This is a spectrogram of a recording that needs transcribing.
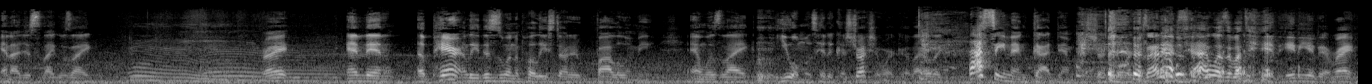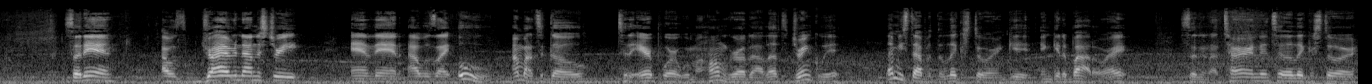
and I just like was like, mm, right, and then apparently this is when the police started following me. And was like, you almost hit a construction worker. Like I was like, I seen them goddamn construction workers. I didn't. I wasn't about to hit any of them, right? So then I was driving down the street, and then I was like, "Ooh, I'm about to go to the airport with my homegirl that I love to drink with. Let me stop at the liquor store and get and get a bottle, right?" So then I turned into the liquor store,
